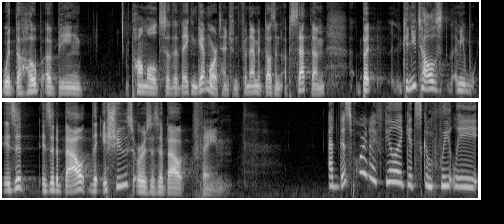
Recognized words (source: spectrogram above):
with the hope of being pummeled so that they can get more attention. For them, it doesn't upset them. But can you tell us? I mean, is it is it about the issues or is this about fame? At this point, I feel like it's completely,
